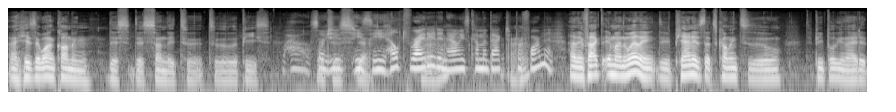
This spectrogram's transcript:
And he's the one coming this, this Sunday to, to do the piece. Wow, so he's, is- he's yeah. he helped write it, and Uh-huh. now he's coming back to Uh-huh. perform it. And in fact, Emanuele, the pianist that's coming to do the People United,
